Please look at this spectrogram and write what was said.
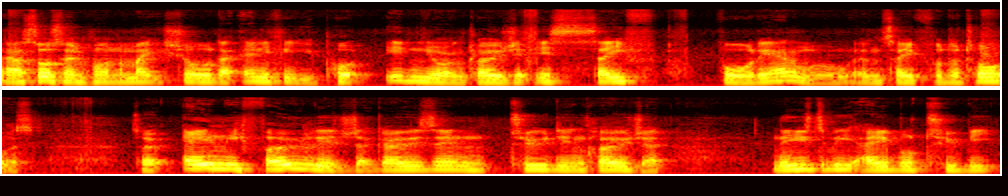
Now it's also important to make sure that anything you put in your enclosure is safe for the animal and safe for the tortoise. So any foliage that goes into the enclosure needs to be able to be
